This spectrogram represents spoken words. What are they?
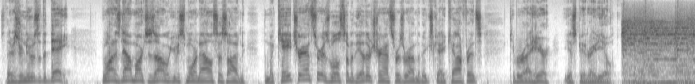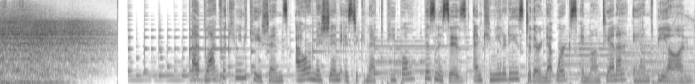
So there's your news of the day. Nuanez now marches on. We'll give you some more analysis on the McKay transfer as well as some of the other transfers around the Big Sky Conference. Keep it right here, ESPN Radio. At Blackfoot Communications, our mission is to connect people, businesses, and communities to their networks in Montana and beyond.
